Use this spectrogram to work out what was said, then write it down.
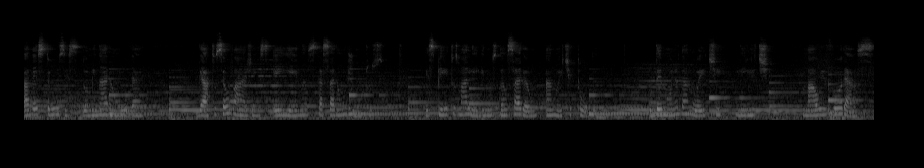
avestruzes dominarão o lugar Gatos selvagens e hienas caçarão juntos. Espíritos malignos dançarão a noite toda. O demônio da noite, Lilith, mau e voraz,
